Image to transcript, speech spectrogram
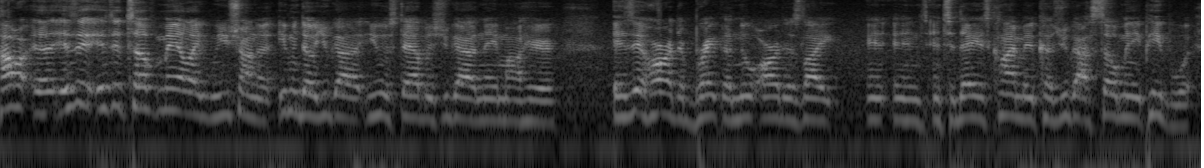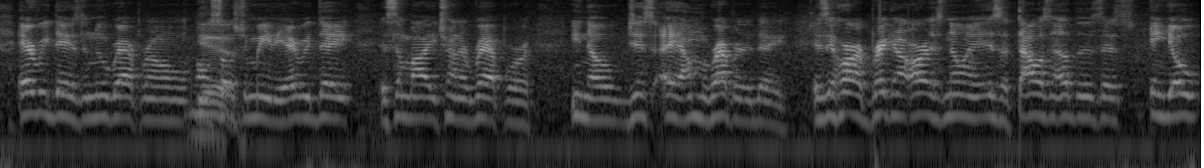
how uh, is it? Is it tough, man? Like when you're trying to, even though you got you established, you got a name out here. Is it hard to break a new artist like in, in, in today's climate because you got so many people? Every day is a new rapper on, on Yeah. social media. Every day is somebody trying to rap or you know just hey I'm a rapper today. Is it hard breaking an artist knowing it's a thousand others that's in your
